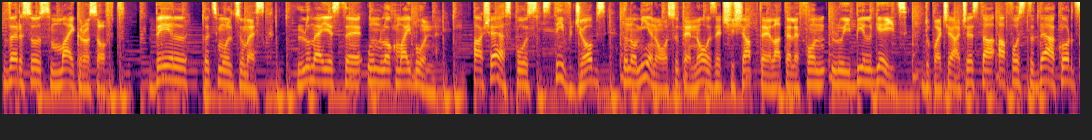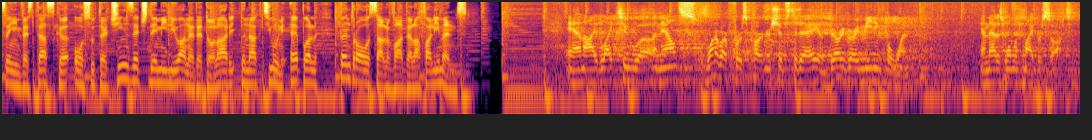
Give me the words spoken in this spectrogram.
versus Microsoft. Bill, îți mulțumesc. Lumea este un loc mai bun. Așa a spus Steve Jobs în 1997 la telefon lui Bill Gates, după ce acesta a fost de acord să investească 150 de milioane de dolari în acțiuni Apple pentru a o salva de la faliment. And I'd like to uh, announce one of our first partnerships today, a very, very meaningful one, and that is one with Microsoft.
